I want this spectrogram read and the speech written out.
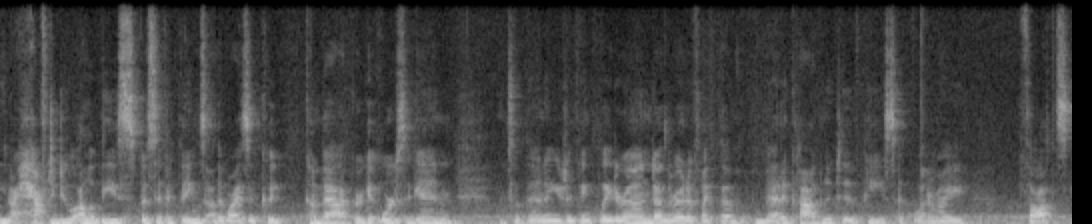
you know, I have to do all of these specific things, otherwise it could come back or get Mhm. worse again. And so then I usually think later on down the road of like the metacognitive piece, like what are my thoughts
